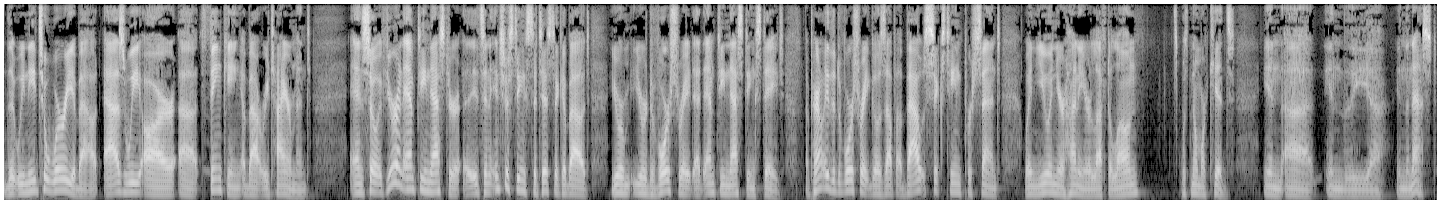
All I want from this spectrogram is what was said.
that we need to worry about as we are uh, thinking about retirement. And so, if you're an empty nester, it's an interesting statistic about your your divorce rate at empty nesting stage. Apparently, the divorce rate goes up about 16% when you and your honey are left alone with no more kids in uh, in the uh, in the nest.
